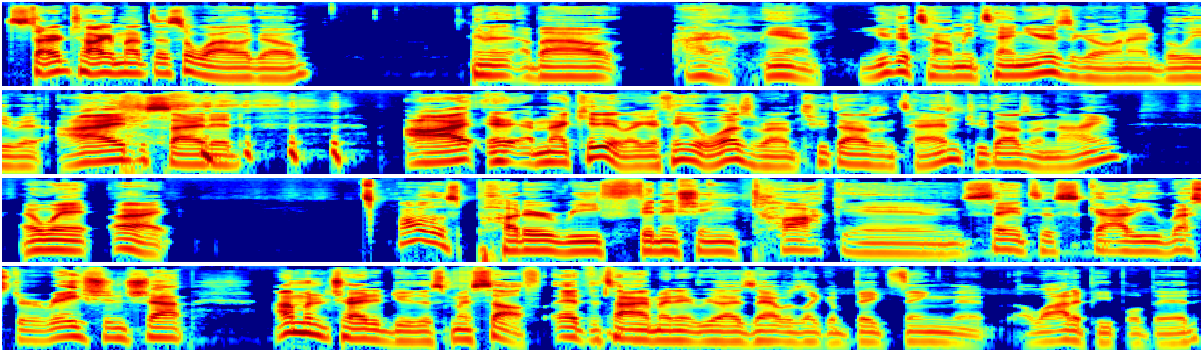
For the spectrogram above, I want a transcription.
started talking about this a while ago, and about I man, you could tell me ten years ago and I'd believe it. I decided I I'm not kidding. Like I think it was around 2010, 2009. I went all right. All this putter refinishing talk and saying to Scotty restoration shop. I'm gonna try to do this myself. At the time, I didn't realize that was like a big thing that a lot of people did.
